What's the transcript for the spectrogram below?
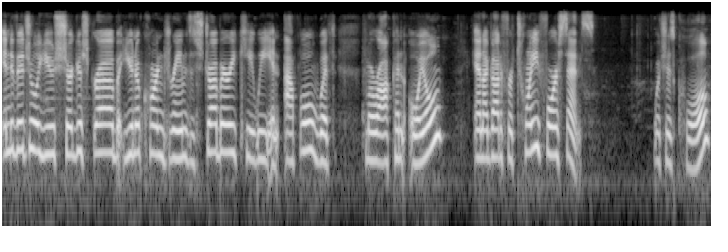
individual use sugar scrub, unicorn dreams, strawberry, kiwi, and apple with Moroccan oil. And I got it for 24 cents, which is cool.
